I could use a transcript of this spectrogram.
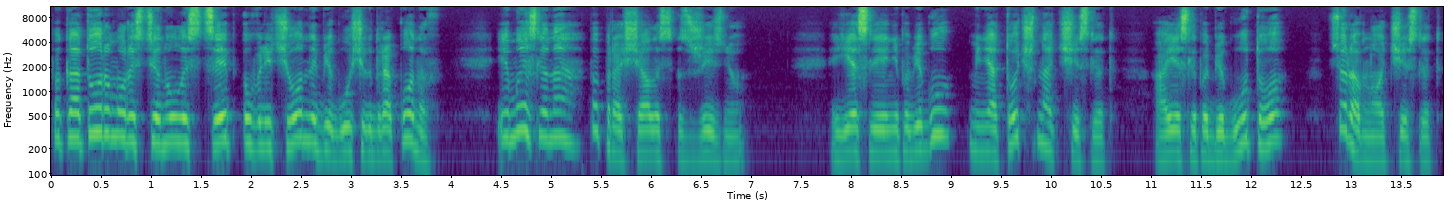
по которому растянулась цепь увлеченной бегущих драконов, и мысленно попрощалась с жизнью. Если я не побегу, меня точно отчислят, а если побегу, то все равно отчислят,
